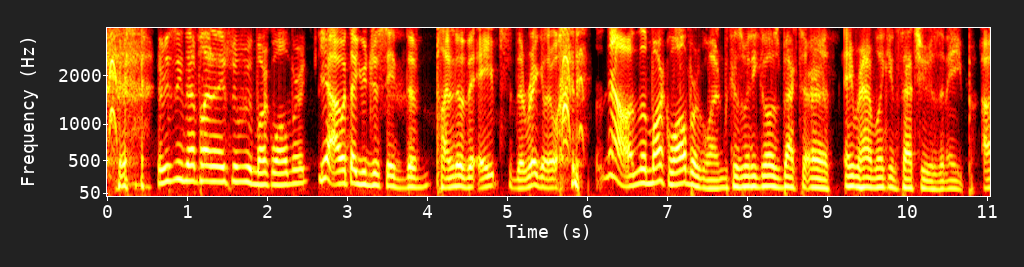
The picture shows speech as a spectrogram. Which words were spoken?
Have you seen that Planet of the Apes movie with Mark Wahlberg? yeah, I would thought you'd just say the Planet of the Apes, the regular one. No, the Mark Wahlberg one because when he goes back to Earth, Abraham Lincoln statue is an ape. Oh,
